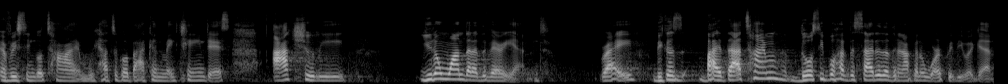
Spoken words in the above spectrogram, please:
every single time. We had to go back and make changes. Actually, you don't want that at the very end right? Because by that time, those people have decided that they're not gonna work with you again.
